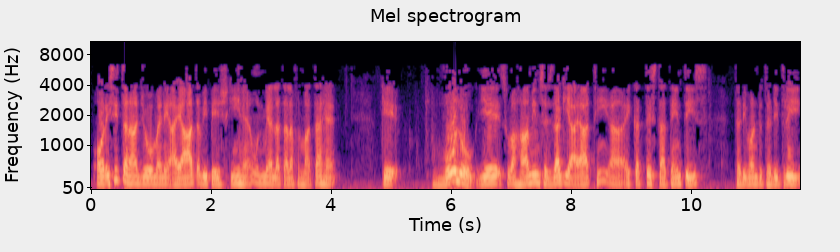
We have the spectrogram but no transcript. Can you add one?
اور اسی طرح جو میں نے آیات ابھی پیش کی ہیں، ان میں اللہ تعالی فرماتا ہے کہ وہ لوگ، یہ سورہ حامیم سجدہ کی آیات تھیں اکتیس تا تینتیس، thirty one two thirty three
